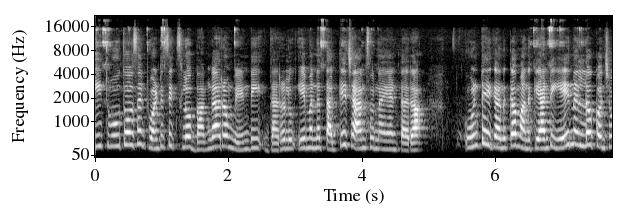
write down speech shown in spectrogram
ఈ టూ థౌజండ్ ట్వంటీ సిక్స్లో బంగారం వెండి ధరలు ఏమన్నా తగ్గే ఛాన్స్ ఉన్నాయంటారా? ఉంటే కనుక మనకి అంటే ఏ నెలలో కొంచెం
